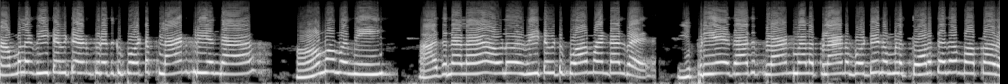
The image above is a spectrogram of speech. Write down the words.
நம்மள வீட்டை விட்டு அனுப்புறதுக்கு போட்ட பிளான் பிரியங்கா. ஆமா மம்மி. அதனால அவள வீட்டை விட்டு போக மாட்டாள் இப்படியே ஏதாவது பிளான் போட்டு நம்மள துரத்த தான் பாப்பாவ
